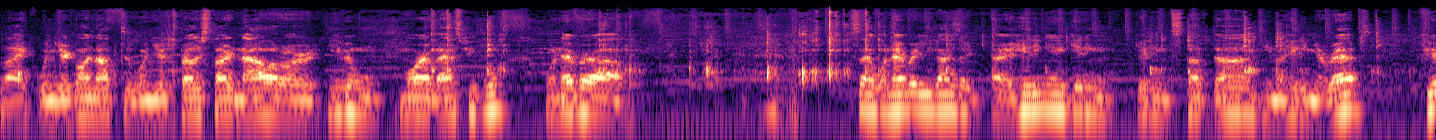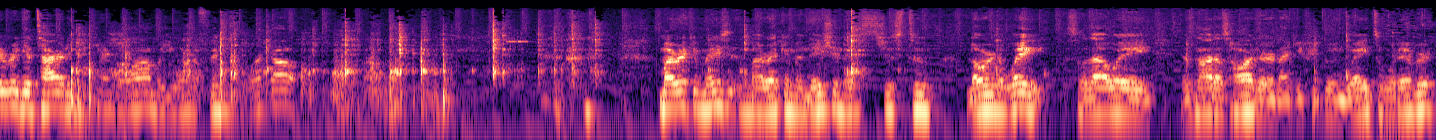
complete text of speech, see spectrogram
like when you're going out to when you're barely starting out or even more advanced people whenever um, so whenever you guys are, are hitting it getting getting stuff done you know hitting your reps if you ever get tired and you can't go on but you want to finish the workout my recommendation my recommendation is just to lower the weight so that way it's not as harder like if you're doing weights or whatever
